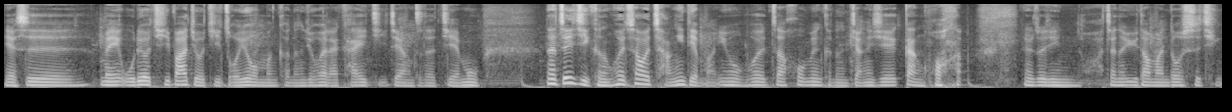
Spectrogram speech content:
也是每五六七八九集左右，我们可能就会来开一集这样子的节目。那这一集可能会稍微长一点嘛，因为我会在后面可能讲一些干话，因为最近哇真的遇到蛮多事情，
